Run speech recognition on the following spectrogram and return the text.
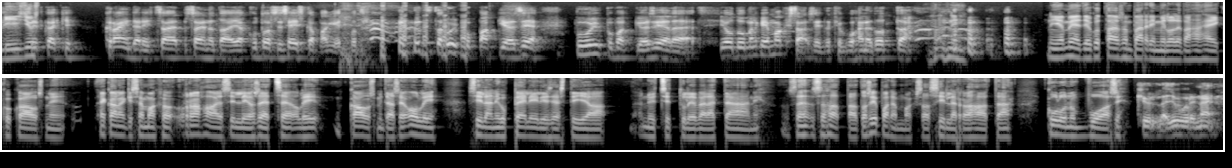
Niin just... Sitten kaikki grinderit sainataan ja kutosi seiskapakit, mutta sitä huippupakkia on siellä, huippupakki on siellä, että joutuu melkein maksaa siitä, että joku hänet ottaa. niin. niin ja mieti, joku Tyson Barry, millä oli vähän heikko kaus, niin ekanakin se maksoi rahaa ja sille jo se, että se oli kaus, mitä se oli, sillä niin kuin pelillisesti ja nyt sitten tuli vielä tämä, niin se, se saattaa tosi paljon maksaa sille rahaa tämä kulunut vuosi. Kyllä, juuri näin.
